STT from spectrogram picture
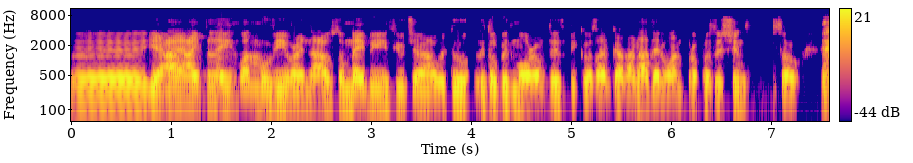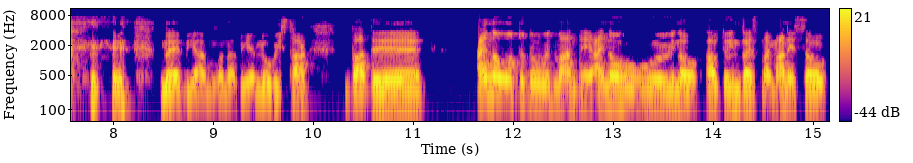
uh, yeah, I, I play in one movie right now, so maybe in future I will do a little bit more of this because I've got another one proposition. So maybe I'm gonna be a movie star. But uh, I know what to do with money. I know you know how to invest my money, so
